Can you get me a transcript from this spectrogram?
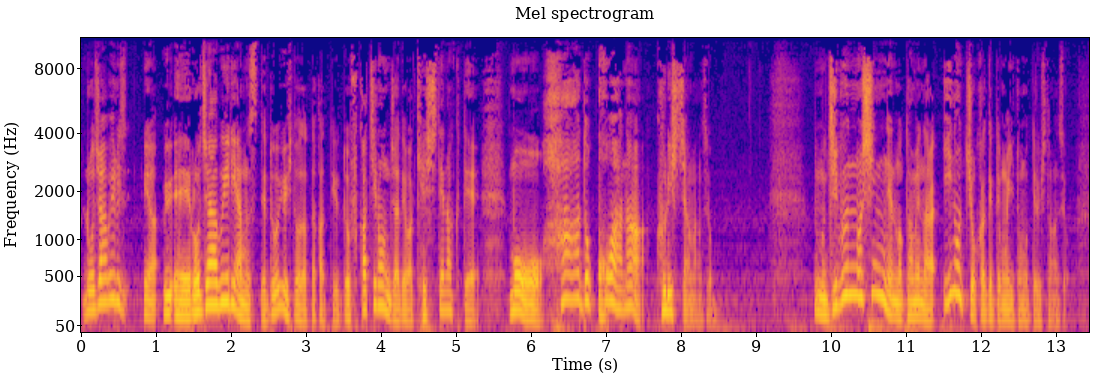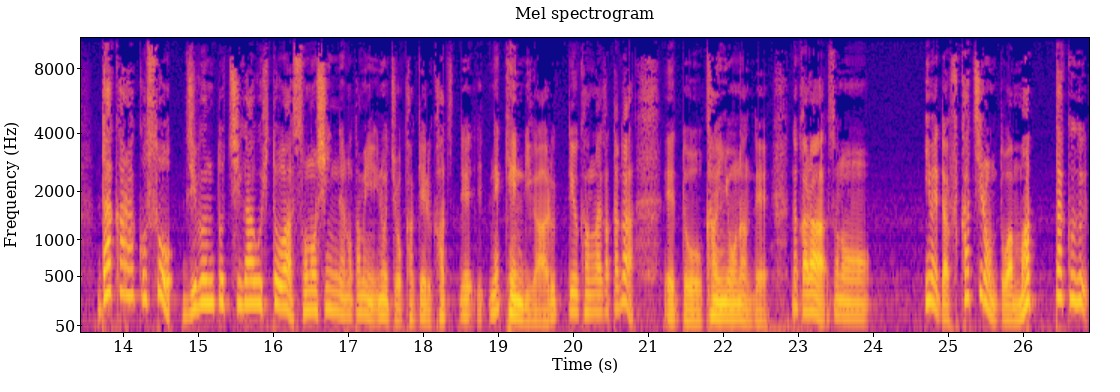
ロジャー・ウィリ、いや、えー、ロジャー・ウィリアムスってどういう人だったかっていうと、不可知論者では決してなくて、もう、ハードコアなクリスチャンなんですよ。でも自分の信念のためなら命をかけてもいいと思ってる人なんですよ。だからこそ、自分と違う人はその信念のために命をかけるかつ、ね、権利があるっていう考え方が、えっ、ー、と、寛容なんで。だから、その、今言った不価値論とは全く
